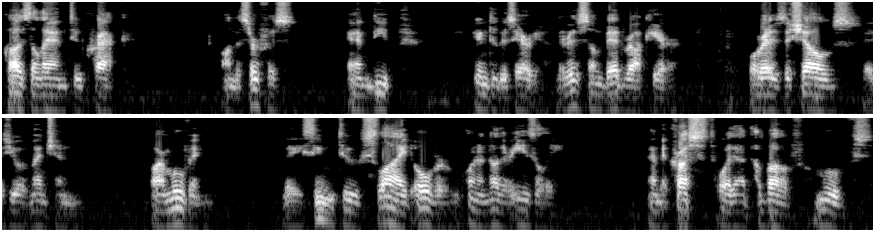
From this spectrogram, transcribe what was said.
cause the land to crack on the surface and deep into this area. There is some bedrock here, or as the shelves, as you have mentioned, are moving, they seem to slide over one another easily, and the crust or that above moves.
